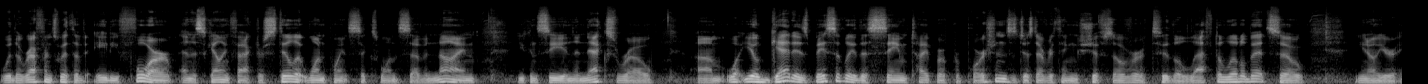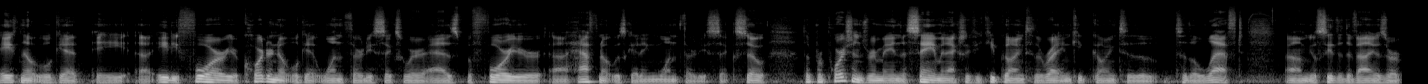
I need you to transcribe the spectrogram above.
With a reference width of 84 and the scaling factor still at 1.6179, you can see in the next row, um, what you'll get is basically the same type of proportions, just everything shifts over to the left a little bit. So, you know, your eighth note will get a uh, 84, your quarter note will get 136, whereas before your uh, half note was getting 136. So the proportions remain the same, and actually, if you keep going to the right and keep going to the to the left, um, you'll see that the values are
